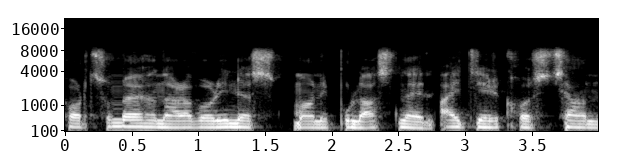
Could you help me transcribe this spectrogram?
փորձում է հնարավորինս մանիպուլացնել այդ երկխոսության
